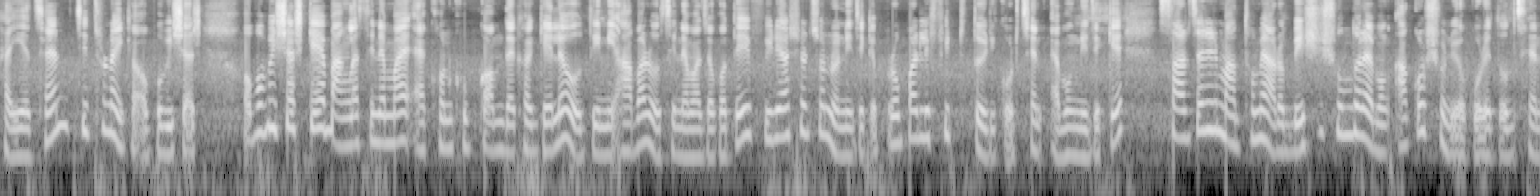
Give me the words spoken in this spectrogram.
খাইয়েছেন চিত্রনায়িকা অপু বিশ্বাস। অপু বিশ্বাসকে বাংলা সিনেমায় এখন খুব কম দেখা গেলেও তিনি আবারও সিনেমা জগতে ফিরে আসার জন্য নিজেকে প্রপারলি ফিট তৈরি করছেন এবং নিজেকে সার্জারির মাধ্যমে আরও বেশি সুন্দর এবং আকর্ষণীয় করে তুলছেন।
